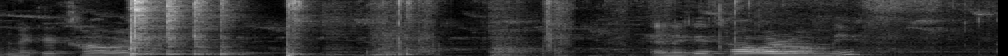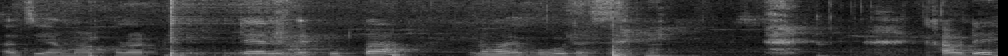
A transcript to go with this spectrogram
এনেকৈ খাওঁ আৰু। এনেকৈ খাওঁ আৰু আমি। আজি আমাৰ ঘৰত তেল এটোপা নহয় বহুত আছে। খাওঁ দেই।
